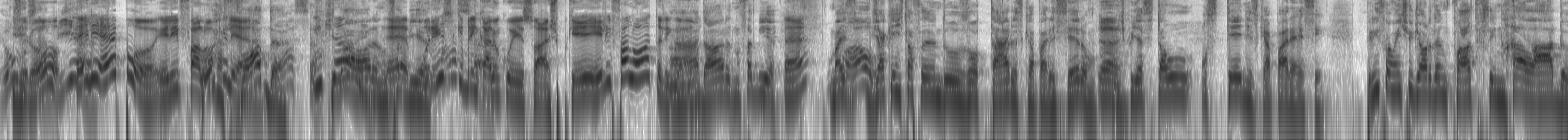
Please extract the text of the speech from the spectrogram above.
não gerou. sabia. Ele é, pô. Ele falou Porra, que ele é. foda. Nossa. que da hora, não é, sabia. Por isso que Nossa. brincaram com isso, acho. Porque ele falou, tá ligado? Ah, da hora, não sabia. É. Mas Uau. já que a gente tá falando dos otários que apareceram, É. a gente podia citar o- os tênis que aparecem. Principalmente o Jordan 4 sendo ralado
